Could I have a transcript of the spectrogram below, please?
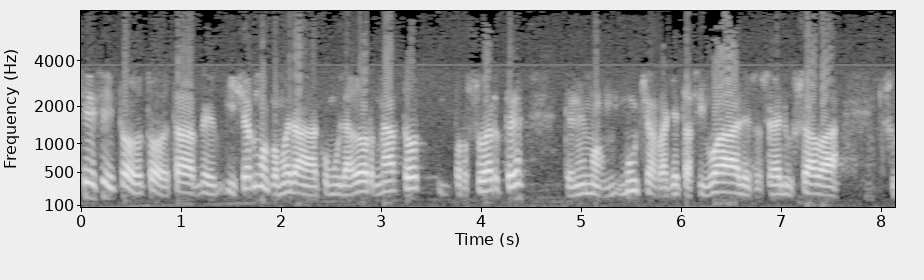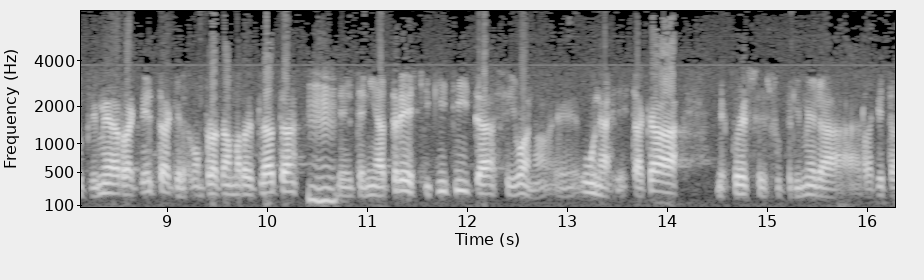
Sí, sí, todo, todo. Está, eh, Guillermo, como era acumulador nato, por suerte, tenemos muchas raquetas iguales, o sea, él usaba su primera raqueta que la compró acá en Mar del Plata, eh, tenía tres chiquititas y bueno, eh, una está acá, después eh, su primera raqueta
